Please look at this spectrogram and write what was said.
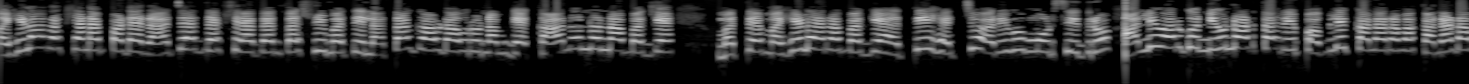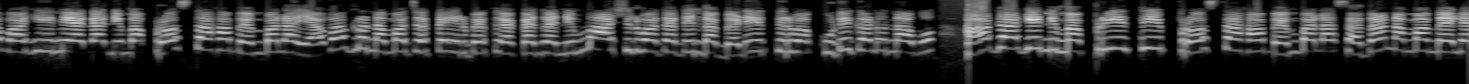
ಮಹಿಳಾ ರಕ್ಷಣಾ ಪಡೆ ರಾಜ್ಯಾಧ್ಯಕ್ಷೆ ಆದಂತ ಶ್ರೀಮತಿ ಲತಾ ಗೌಡ ಅವರು ನಮ್ಗೆ ಕಾನೂನಿನ ಬಗ್ಗೆ ಮತ್ತೆ ಮಹಿಳೆಯರ ಬಗ್ಗೆ ಅತಿ ಹೆಚ್ಚು ಅರಿವು ಮೂಡಿಸಿದ್ರು. ಅಲ್ಲಿವರೆಗೂ ನೀವು ನೋಡ್ತಾ ಇರಿ ಪಬ್ಲಿಕ್ ಕಲರವ ಕನ್ನಡ ವಾಹಿನಿಯನ್ನ. ನಿಮ್ಮ ಪ್ರೋತ್ಸಾಹ, ಬೆಂಬಲ ಯಾವಾಗ್ಲೂ ನಮ್ಮ ಜೊತೆ ಇರ್ಬೇಕು. ಯಾಕಂದ್ರೆ ನಿಮ್ಮ ಆಶೀರ್ವಾದದಿಂದ ಬೆಳೆಯುತ್ತಿರುವ ಕುಡಿಗಳು ನಾವು. ಹಾಗಾಗಿ ನಿಮ್ಮ ಪ್ರೀತಿ, ಪ್ರೋತ್ಸಾಹ, ಬೆಂಬಲ ಸದಾ ನಮ್ಮ ಮೇಲೆ,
